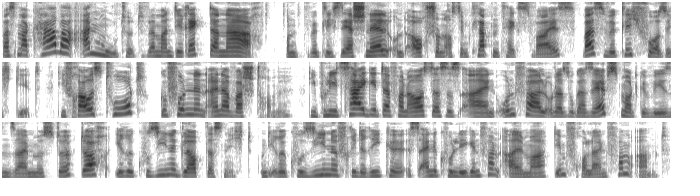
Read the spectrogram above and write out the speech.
was makaber anmutet, wenn man direkt danach und wirklich sehr schnell und auch schon aus dem Klappentext weiß, was wirklich vor sich geht. Die Frau ist tot, gefunden in einer Waschtrommel. Die Polizei geht davon aus, dass es ein Unfall oder sogar Selbstmord gewesen sein müsste, doch ihre Cousine glaubt das nicht. Und ihre Cousine Friederike ist eine Kollegin von Alma, dem Fräulein vom Amt.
